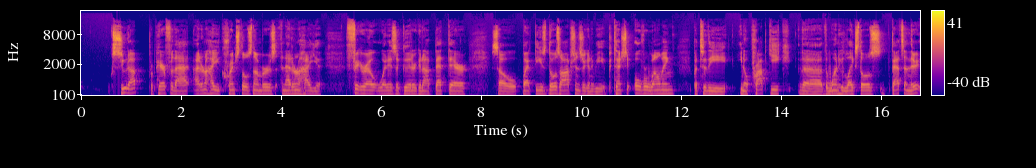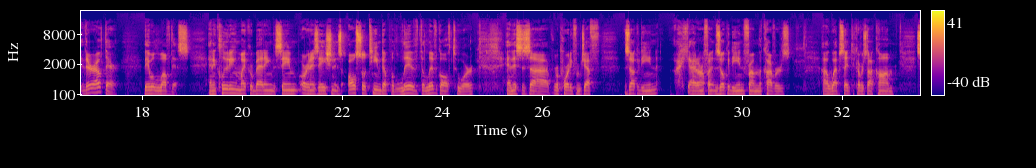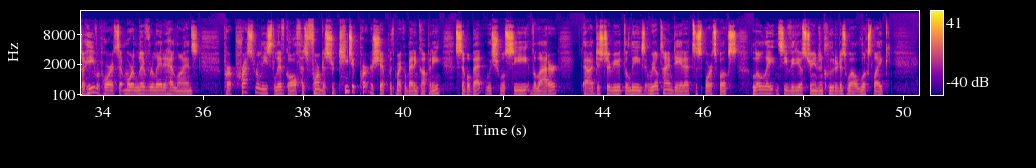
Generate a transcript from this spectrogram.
suit up, prepare for that. I don't know how you crunch those numbers, and I don't know how you figure out what is a good or good not bet there. So, but these those options are going to be potentially overwhelming. But to the you know prop geek, the the one who likes those bets, and they're they're out there, they will love this. And including micro betting, the same organization is also teamed up with LIV, the LIV Golf Tour, and this is uh, reporting from Geoff Zochodne. I don't know if I'm Zochodne from the Covers uh, website, thecovers.com. So he reports that more LIV related headlines. Per a press release, LIV Golf has formed a strategic partnership with micro betting company SimpleBet, which will see the latter uh, distribute the league's real time data to sportsbooks. Low latency video streams included as well. Looks like,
